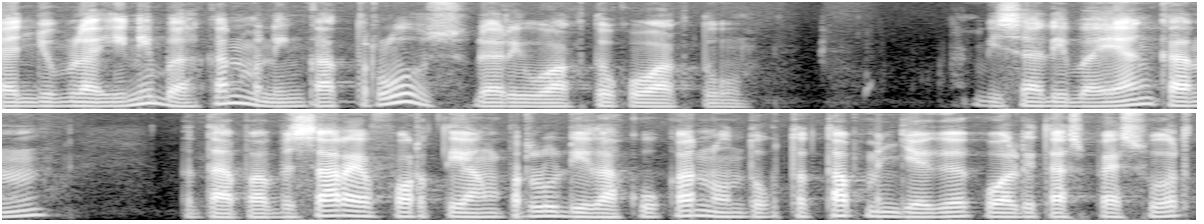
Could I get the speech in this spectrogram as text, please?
Dan jumlah ini bahkan meningkat terus dari waktu ke waktu. Bisa dibayangkan betapa besar effort yang perlu dilakukan untuk tetap menjaga kualitas password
